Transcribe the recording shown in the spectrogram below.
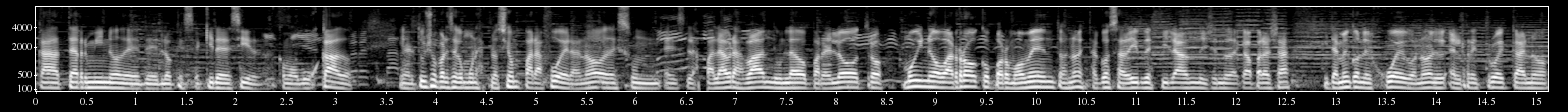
cada término de, de lo que se quiere decir, como buscado. Y en el tuyo parece como una explosión para afuera, ¿no? Es un, es- las palabras van de un lado para el otro, muy no barroco por momentos, ¿no? Esta cosa de ir desfilando y yendo de acá para allá. Y también con el juego, ¿no? El, el retruécano,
